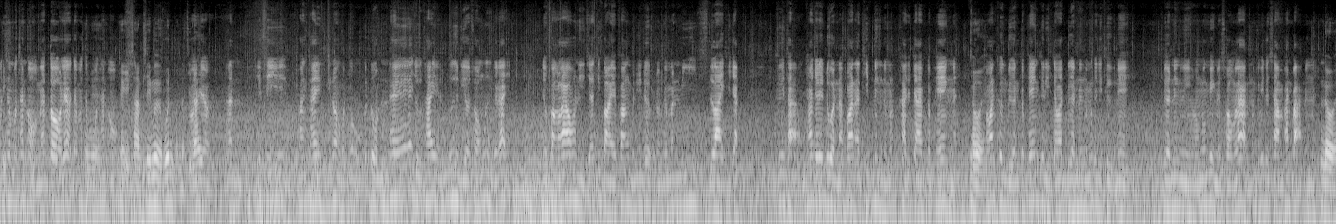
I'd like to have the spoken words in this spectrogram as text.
มันทำมาท่านออกนะต่อแล้วแต่มันทำมาท่านออกยังอีก3-4มื้อพุ่นเพิ่นน่ะสิได้เดียวอันยีซีฟังไทยพี่น้องคนก็ก็โดนแท้อยู่ไทยมือเดียวสองมือก็ได้ เดี๋ยวฟังเล่าวนี่จะอธิบายให้ฟังแบบนี้เด้อพี่น้องเดี๋ยวมันมีหลายขยัก คือถ้าถ้าจะได้ด่วนนะประมาณอาทิตย์หนึ่งเนี่ยมันค่าใช้จ่ายมันก็แพงนะโดยประมาณครึ่งเดือนก็แพงขึ้นอีกแต่ว่าเดือนหนึงน่ะมันก็จะถือแน่เดือนหนึงนี่ของน้องเมฆเนี่ยสองล้านมันก็มีแต่สามพันบาทหนึงนะโดย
